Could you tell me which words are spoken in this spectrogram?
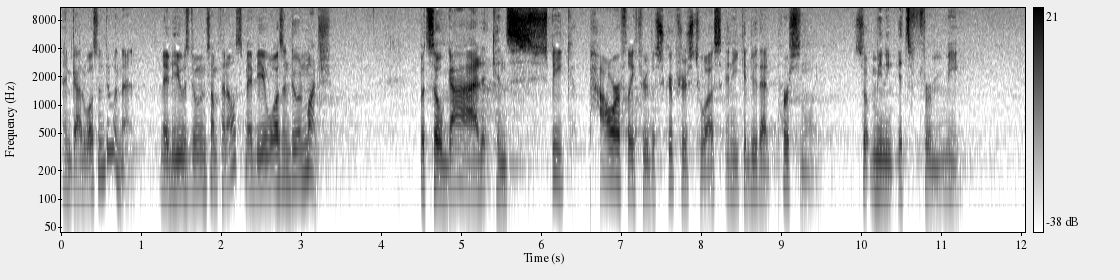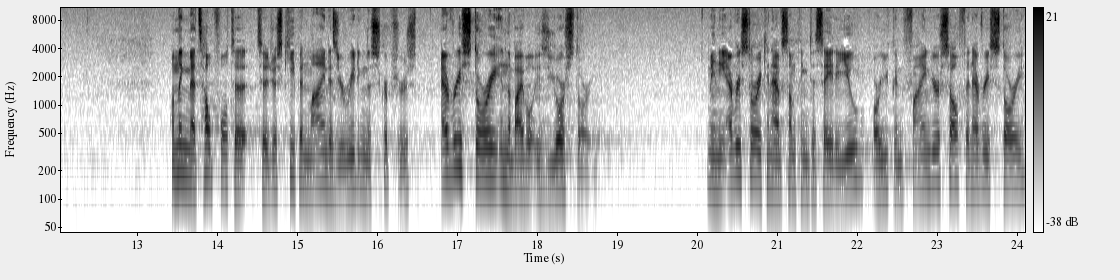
and God wasn't doing that. Maybe He was doing something else, maybe He wasn't doing much. But so God can speak powerfully through the scriptures to us, and He can do that personally. So, meaning it's for me. One thing that's helpful to, to just keep in mind as you're reading the scriptures every story in the Bible is your story meaning every story can have something to say to you, or you can find yourself in every story.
